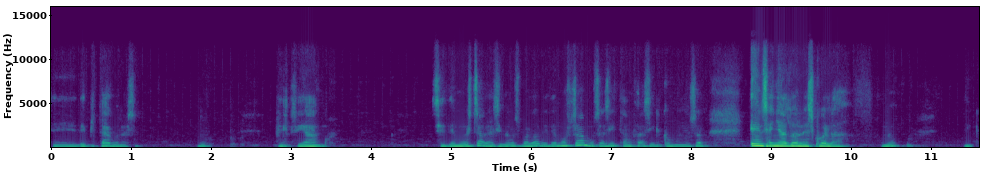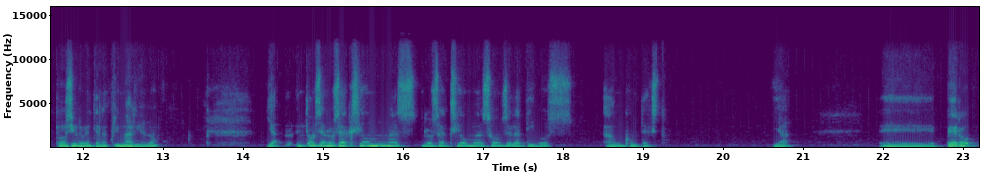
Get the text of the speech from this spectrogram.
eh, de Pitágoras, el triángulo. Se demuestra, le asignamos valor y demostramos así tan fácil como nos han enseñado en la escuela, ¿no? posiblemente en la primaria, ¿no? Ya, entonces los axiomas, los axiomas son relativos a un contexto. ¿Ya? Eh, pero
